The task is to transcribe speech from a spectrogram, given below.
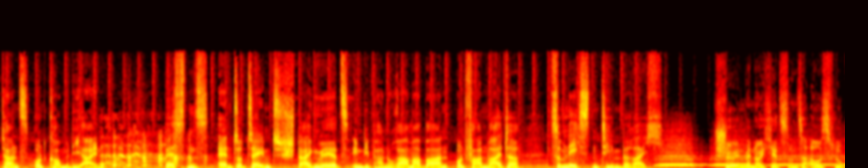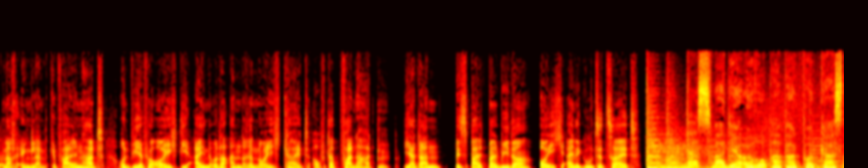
Tanz und Comedy ein. Bestens entertained steigen wir jetzt in die Panoramabahn und fahren weiter zum nächsten Themenbereich. Schön, wenn euch jetzt unser Ausflug nach England gefallen hat und wir für euch die ein oder andere Neuigkeit auf der Pfanne hatten. Ja dann, bis bald mal wieder. Euch eine gute Zeit. Das war der Europapark-Podcast.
